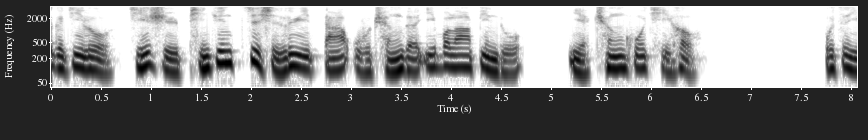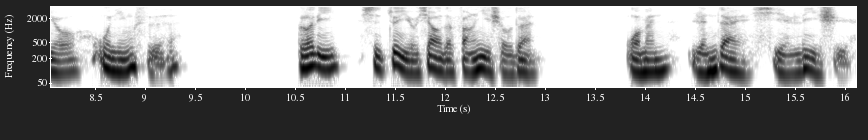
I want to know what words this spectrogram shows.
个记录，即使平均致死率达五成的伊波拉病毒，也称呼其后。不自由，勿宁死。隔离是最有效的防疫手段，我们仍在写历史。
